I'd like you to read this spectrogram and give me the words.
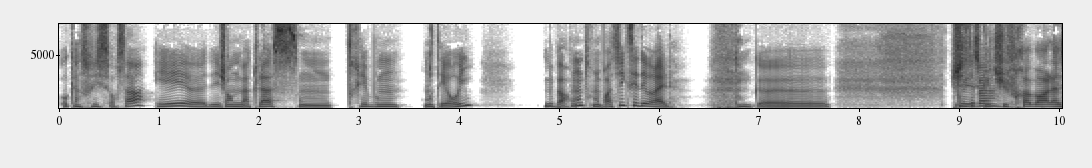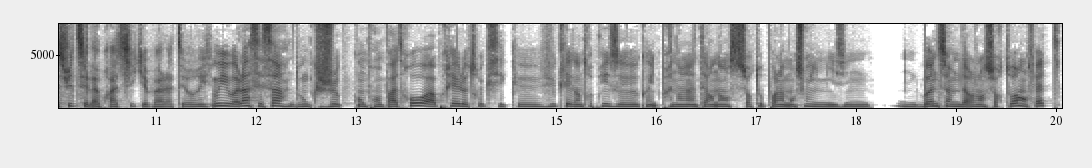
aucun souci sur ça. Et euh, des gens de ma classe sont très bons en théorie. Mais par contre, en pratique, c'est des brels. Donc, euh, je ce que tu feras par la suite, c'est la pratique et pas la théorie. Oui, voilà, c'est ça. Donc je comprends pas trop. Après, le truc, c'est que vu que les entreprises, eux, quand ils te prennent en alternance, surtout pour la mention, ils misent une, bonne somme d'argent sur toi, en fait,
